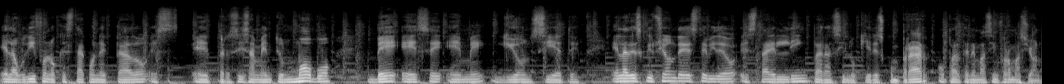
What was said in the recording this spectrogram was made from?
el audífono que está conectado es eh, precisamente un Movo BSM-7. En la descripción de este video está el link para si lo quieres comprar o para tener más información.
